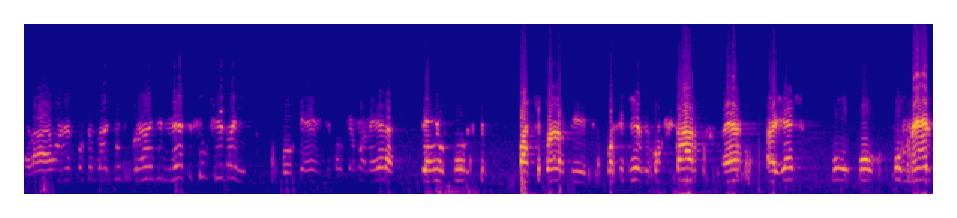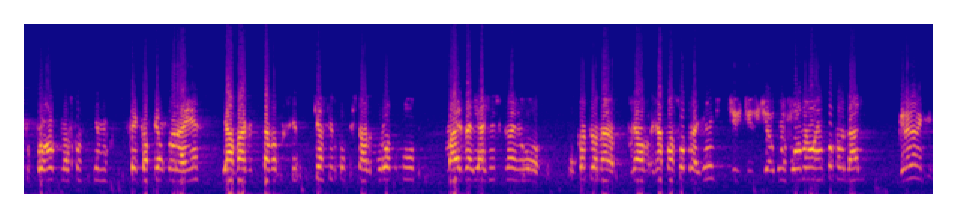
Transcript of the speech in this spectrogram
Ela é uma responsabilidade muito grande nesse sentido aí. Porque, de qualquer maneira, tem os clubes que participaram, que conseguiram, que conquistaram, né? A gente, por, por, por mérito próprio, nós conseguimos ser campeão paraense e a vaga que estava, tinha sido conquistada por outro clube, mas aí a gente ganhou o campeonato, já, já passou para a gente, de, de, de, alguma forma é uma responsabilidade grande.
